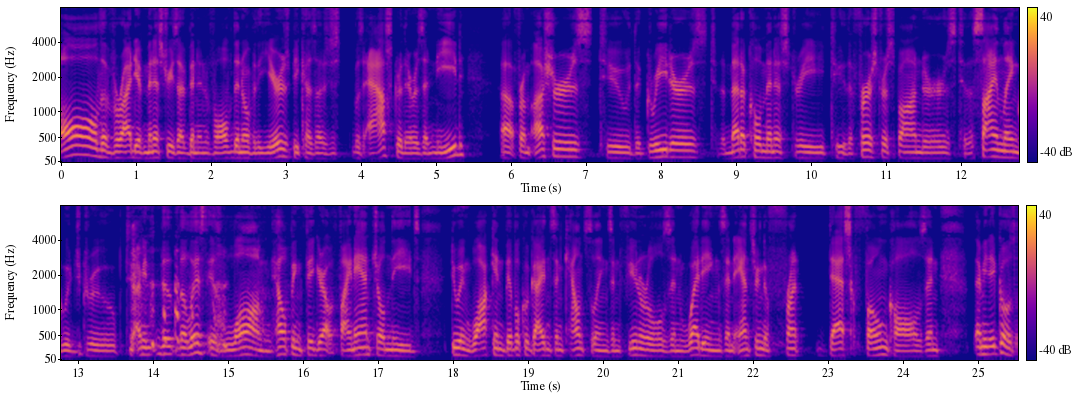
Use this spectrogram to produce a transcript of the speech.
all the variety of ministries I've been involved in over the years because I was just was asked or there was a need uh, from ushers to the greeters to the medical ministry to the first responders to the sign language group to I mean the, the list is long helping figure out financial needs doing walk-in biblical guidance and counselings and funerals and weddings and answering the front desk phone calls. And I mean it goes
